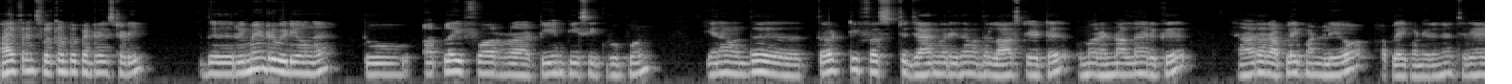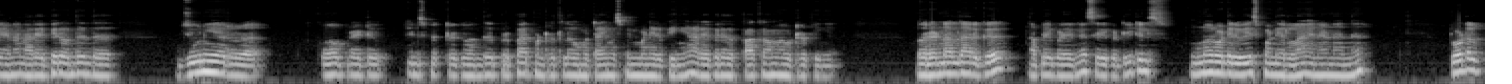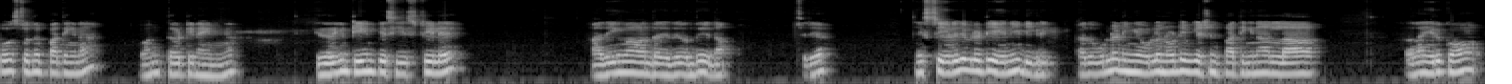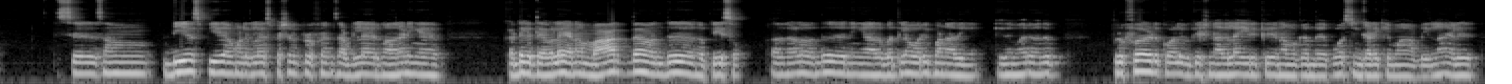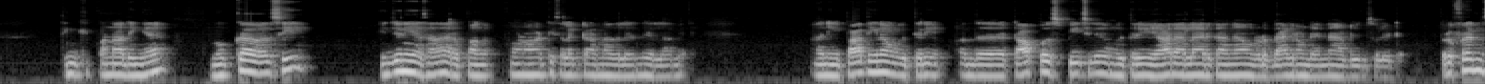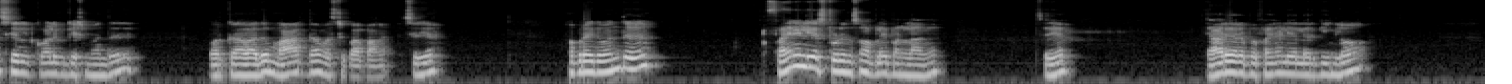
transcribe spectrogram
Hi friends welcome to pendrive study இது reminder வீடியோங்க to apply for TNPSC group one ஏன்னா வந்து thirty first January தான் வந்து last date இன்னும் ரெண்டு நாள் தான் இருக்குது யார் யார் அப்ளை பண்ணலையோ அப்ளை பண்ணிடுங்க சரியா? ஏன்னா நிறைய பேர் வந்து இந்த ஜூனியர் கோஆப்ரேட்டிவ் இன்ஸ்பெக்டருக்கு வந்து ப்ரிப்பேர் பண்ணுறதுல உங்கள் டைமை ஸ்பெண்ட் பண்ணியிருப்பீங்க நிறைய பேர் அதை பார்க்காம விட்டுருப்பீங்க. ஒரு ரெண்டு நாள் தான் இருக்குது அப்ளை பண்ணிடுங்க சரி இப்போ டீட்டெயில்ஸ் இன்னொரு வாட்டி ரிவைஸ் பண்ணிடலாம். என்னென்னு டோட்டல் போஸ்ட் வந்து பார்த்தீங்கன்னா ஒன் தேர்ட்டி நைனுங்க இது வரைக்கும் டிஎன்பிஎஸ்சி ஹிஸ்ட்ரியிலே அதிகமாக வந்த இது வந்து இதுதான் சரியா? நெக்ஸ்ட் எலிஜிபிலிட்டி எனி டிகிரி அது உள்ளே நீங்கள் உள்ள நோட்டிஃபிகேஷன் பார்த்தீங்கன்னா லா அதெல்லாம் இருக்கும். சம் டிஎஸ்பி அவங்களுக்குலாம் ஸ்பெஷல் ப்ரிஃபரன்ஸ் அப்படிலாம் இருக்கும். அதெல்லாம் நீங்கள் கட்டுக்க தேவையில்ல. ஏன்னா மார்க் தான் வந்து அங்கே பேசும். அதனால் வந்து நீங்கள் அதை பற்றிலாம் ஒரி பண்ணாதீங்க. இது மாதிரி வந்து ப்ரிஃபர்டு குவாலிஃபிகேஷன் அதெல்லாம் இருக்குது நமக்கு அந்த போஸ்டிங் கிடைக்குமா அப்படின்லாம் எழு திங்க் பண்ணாதீங்க. முக்கால்வாசி இன்ஜினியர்ஸாக தான் இருப்பாங்க. போன வாட்டி செலக்ட் ஆனதுலேருந்து எல்லாமே. அது நீங்கள் பார்த்தீங்கன்னா உங்களுக்கு தெரியும். அந்த டாப்பர் ஸ்பீச்லேயே உங்களுக்கு தெரியும் யார் யாரெல்லாம் இருக்காங்க அவங்களோட பேக்ரவுண்ட் என்ன அப்படின்னு சொல்லிட்டு. ப்ரிஃபரன்ஷியல் குவாலிஃபிகேஷன் வந்து ஒர்க் ஆகாது. மார்க் தான் ஃபஸ்ட்டு பார்ப்பாங்க. சரியா? அப்புறம் இது வந்து ஃபைனல் இயர் ஸ்டூடெண்ட்ஸும் அப்ளை பண்ணலாங்க. சரியா? யார் யார் இப்போ ஃபைனல் இயரில் இருக்கீங்களோ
